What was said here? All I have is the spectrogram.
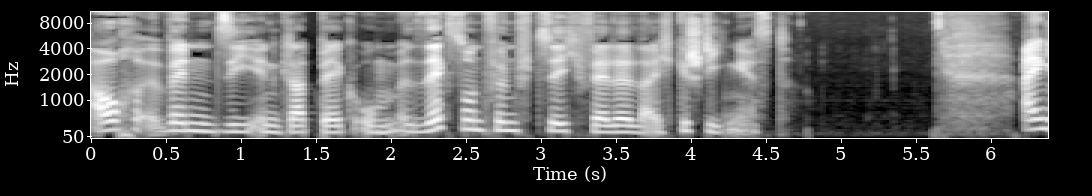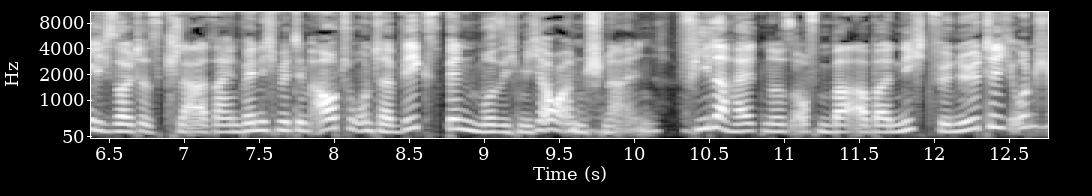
auch wenn sie in Gladbeck um 56 Fälle leicht gestiegen ist. Eigentlich sollte es klar sein, wenn ich mit dem Auto unterwegs bin, muss ich mich auch anschnallen. Viele halten es offenbar aber nicht für nötig und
